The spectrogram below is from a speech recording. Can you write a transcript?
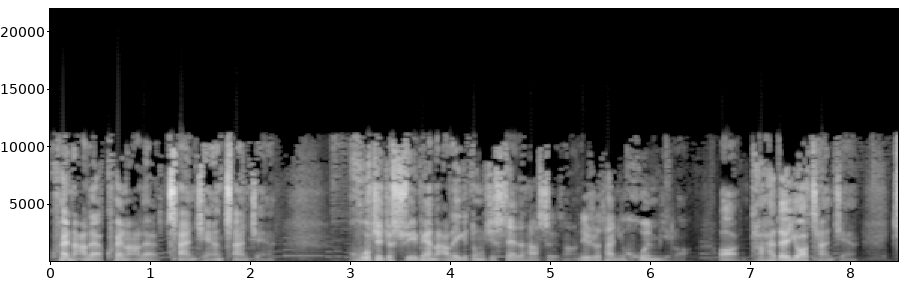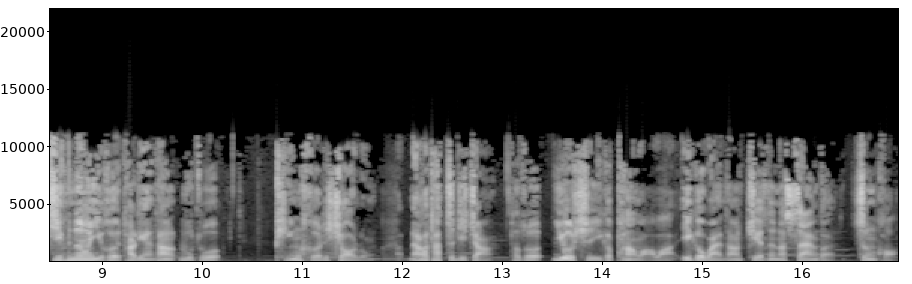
快拿来，快拿来，产前，产前。”护士就随便拿了一个东西塞在他手上，那时候他已经昏迷了啊，他还在要产前。几分钟以后，他脸上露出平和的笑容，然后他自己讲，他说：“又是一个胖娃娃，一个晚上接生了三个，真好。”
